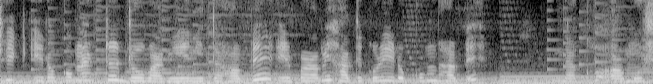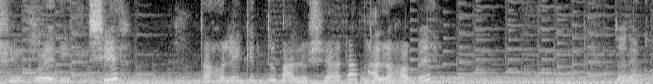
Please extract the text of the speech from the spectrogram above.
ঠিক এরকম একটা ডো বানিয়ে নিতে হবে, এরপর আমি হাতে করে এরকমভাবে, দেখো অমসৃণ করে দিচ্ছি। তাহলে কিন্তু বালুশিয়াটা ভালো হবে। তো দেখো,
